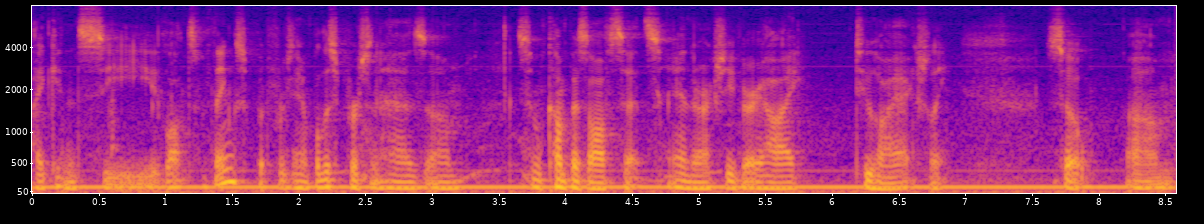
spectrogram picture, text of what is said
I can see lots of things, but for example, this person has um, some compass offsets, and they're actually very high, too high actually. So, um,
